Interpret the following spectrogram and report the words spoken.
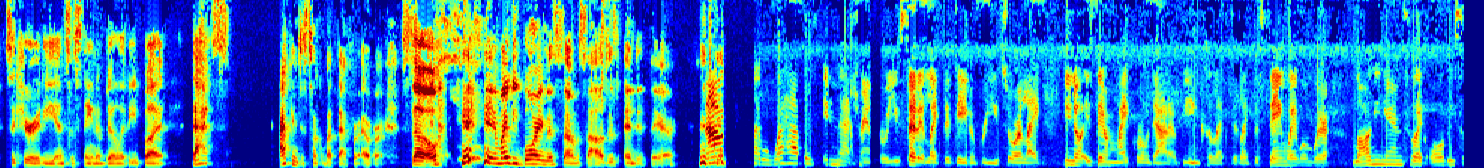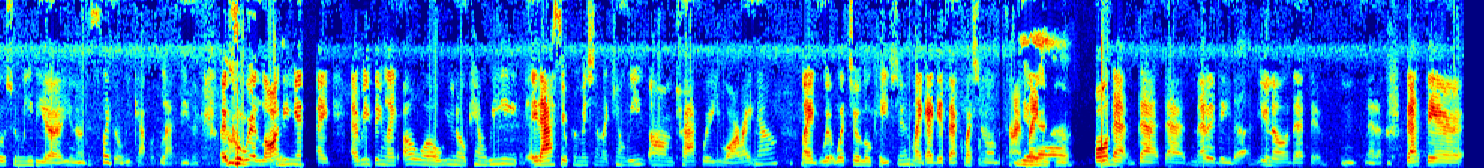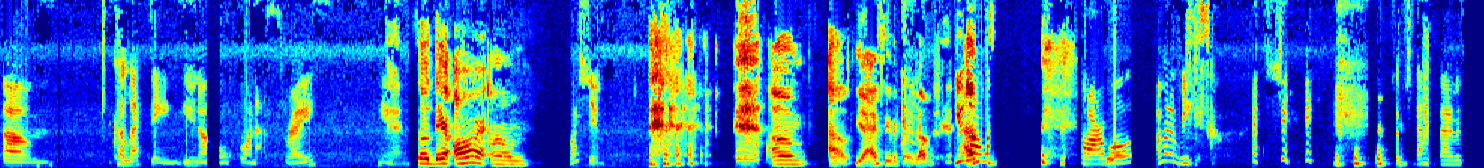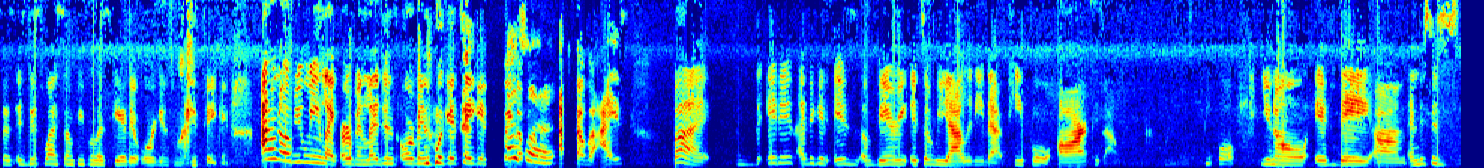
security and sustainability. But that's I can just talk about that forever. So it might be boring to some, so I'll just end it there. now like, well, what happens in that transfer? You said it like the data breach, or like, you know, is there micro data being collected? Like the same way when we're logging into like all these social media, you know, this is like a recap of last season. Like when we're logging in, like everything, like, oh well, you know, can we? It asks your permission, like, can we um track where you are right now? Like, what's your location? Like, I get that question all the time. Yeah. Like all that that that metadata, you know, that they're mm, meta that they're um collecting, you know, on us, right? Yeah. So there are um question. um uh, yeah, I see the question. Um, you know um, what? This is horrible. I'm gonna read this question. Fatima says, "Is this why some people are scared their organs will get taken?" I don't know if you mean like urban legends, organs will get taken. That's right. Of ice, but it is i think it is a very it's a reality that people are because people you know if they um and this is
